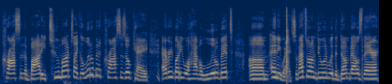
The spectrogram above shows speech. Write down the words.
crossing the body too much. Like a little bit of cross is okay. Everybody will have a little bit. Um, anyway, so that's what I'm doing with the dumbbells there.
